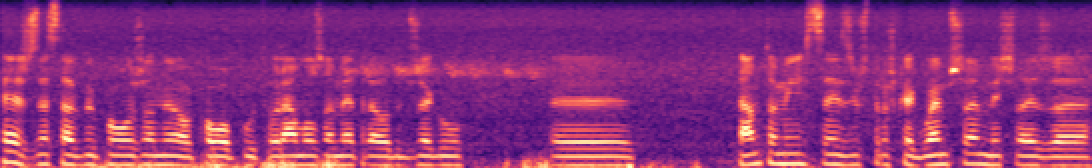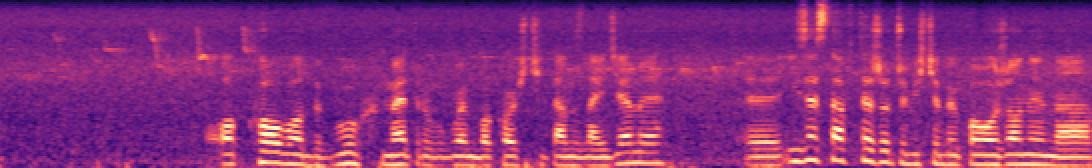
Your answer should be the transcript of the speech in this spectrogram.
Też zestaw był położony około 1,5 może metra od brzegu. Yy, Tamto miejsce jest już troszkę głębsze. Myślę, że około 2 metrów głębokości tam znajdziemy. Yy, I zestaw też oczywiście był położony na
